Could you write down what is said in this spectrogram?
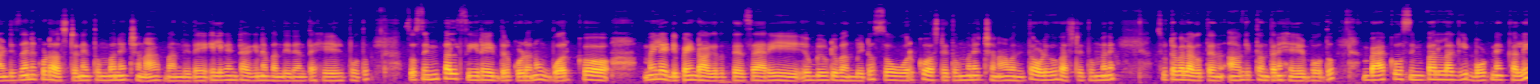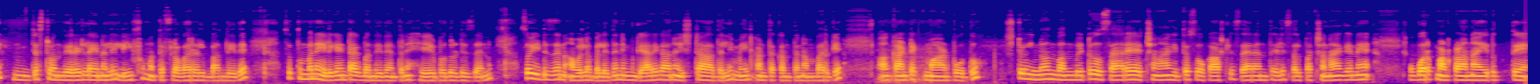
ಆ ಡಿಸೈನ್ ಕೂಡ ಅಷ್ಟೇ ತುಂಬಾ ಚೆನ್ನಾಗಿ ಬಂದಿದೆ ಎಲಿಗೆಂಟಾಗಿನೇ ಬಂದಿದೆ ಅಂತ ಹೇಳ್ಬೋದು. ಸೊ ಸಿಂಪಲ್ ಸೀರೆ ಇದ್ದರೂ ಕೂಡ ವರ್ಕ್ ಮೇಲೆ ಡಿಪೆಂಡ್ ಆಗಿರುತ್ತೆ. ಸ್ಯಾರಿ ಬ್ಯೂಟಿ ಬಂದುಬಿಟ್ಟು. ಸೊ ವರ್ಕು ಅಷ್ಟೇ ತುಂಬಾ ಚೆನ್ನಾಗಿ ಬಂದಿತ್ತು, ಅವಳಿಗೂ ಅಷ್ಟೇ ತುಂಬಾ ಸೂಟಬಲ್ ಆಗುತ್ತೆ ಆಗಿತ್ತು ಅಂತಲೇ ಹೇಳ್ಬೋದು. ಬ್ಯಾಕು ಸಿಂಪಲ್ಲಾಗಿ ಬೋಟ್ ನೆಕ್ಕಲ್ಲಿ ಜಸ್ಟ್ ಒಂದು ಎರಡು ಲೈನಲ್ಲಿ ಲೀಫು ಮತ್ತು ಫ್ಲವರಲ್ಲಿ ಬಂದಿದೆ. ಸೊ ತುಂಬಾ ಎಲಿಗೆಂಟಾಗಿ ಬಂದಿದೆ ಅಂತಲೇ ಹೇಳ್ಬೋದು ಡಿಸೈನು. ಸೊ ಈ ಡಿಸೈನ್ ಅವೈಲಬಲ್ ಇದೆ, ನಿಮ್ಗೆ ಯಾರಿಗಾನ ಇಷ್ಟ ಆದಲ್ಲಿ ಮೇಲ್ ಕಾಣ್ತಕ್ಕಂಥ ನಂಬರ್ಗೆ ಕಾಂಟ್ಯಾಕ್ಟ್ ಮಾಡ್ಬೋದು. ಇಷ್ಟು ಇನ್ನೊಂದು ಬಂದುಬಿಟ್ಟು ಸ್ಯಾರೆ ಚೆನ್ನಾಗಿತ್ತು, ಸೊ ಕಾಸ್ಟ್ಲಿ ಸ್ಯಾರೆ ಅಂತೇಳಿ ಸ್ವಲ್ಪ ಚೆನ್ನಾಗೇ ವರ್ಕ್ ಮಾಡ್ಕೊಳ್ಳೋಣ ಇರುತ್ತೆ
